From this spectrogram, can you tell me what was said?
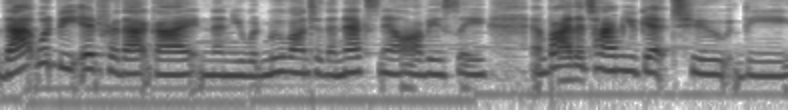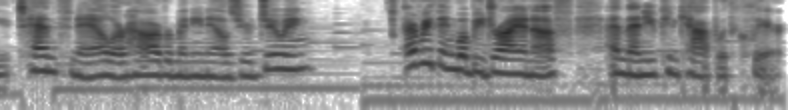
that would be it for that guy. And then you would move on to the next nail, obviously. And by the time you get to the 10th nail or however many nails you're doing, everything will be dry enough and then you can cap with clear.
